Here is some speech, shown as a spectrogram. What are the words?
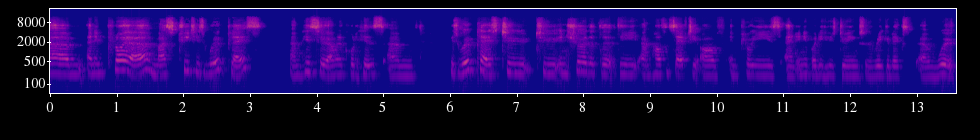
um, an employer must treat his workplace um, his, I'm going to call his, um, his workplace to, to ensure that the, the um, health and safety of employees and anybody who's doing sort of regular uh, work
